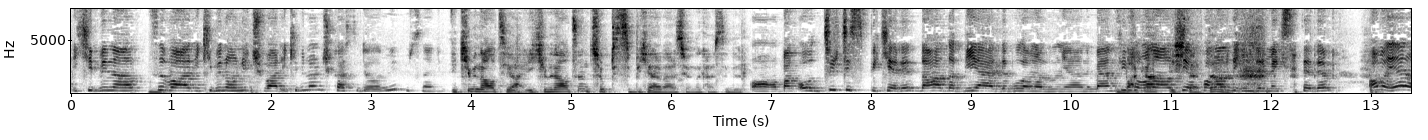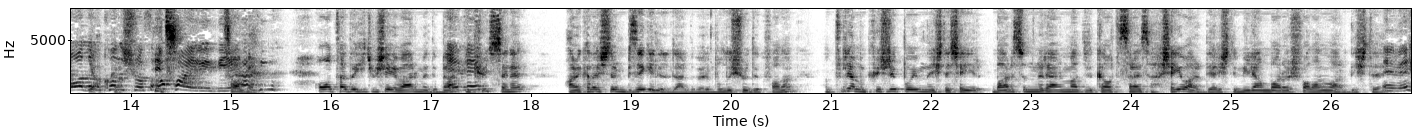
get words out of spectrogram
2006 var, 2013 var. 2013 kastediyor olabilir misin acaba? 2006 ya. 2006'nın Türkçe spiker versiyonunu kastediyorum. Aa, bak o Türkçe spikeri daha da bir yerde bulamadım yani. Ben FIFA 16'ya işte, falan da indirmek istedim. Ama yani o adamın konuşması hiç, apayrıydı ya. Tabii. O tadı hiçbir şey vermedi. Ben 2-3 evet. sene arkadaşlarım bize gelirlerdi böyle buluşurduk falan. Hatırlıyor musun? Küçücük boyumda işte şey Barcelona, Real Madrid, Galatasaray şey vardı ya işte Milan Baroş falan vardı işte. Evet.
